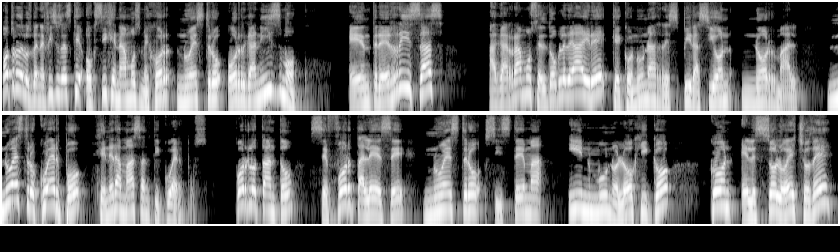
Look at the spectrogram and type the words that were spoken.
Otro de los beneficios es que oxigenamos mejor nuestro organismo. Entre risas, agarramos el doble de aire que con una respiración normal. Nuestro cuerpo genera más anticuerpos. Por lo tanto, se fortalece nuestro sistema inmunológico con el solo hecho de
